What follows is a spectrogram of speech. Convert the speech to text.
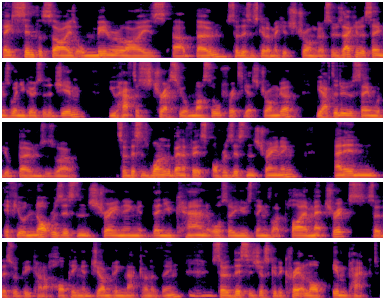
they synthesize or mineralize uh, bone. So this is going to make it stronger. So exactly the same as when you go to the gym, you have to stress your muscle for it to get stronger. You have to do the same with your bones as well. So this is one of the benefits of resistance training. And in if you're not resistance training, then you can also use things like plyometrics. So this would be kind of hopping and jumping, that kind of thing. Mhm. So this is just going to create a lot of impact.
